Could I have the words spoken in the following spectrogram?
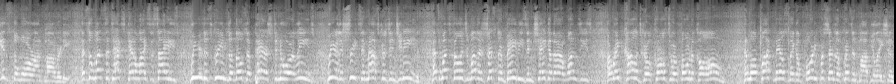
is the war on poverty. As the West attacks ghettoized societies, we hear the screams of those that perished in New Orleans. We hear the shrieks and massacres in Jenin. As West Village mothers dress their babies in Che Guevara onesies, a raped college girl crawls to her phone to call home. And while black males make up 40% of the prison population,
